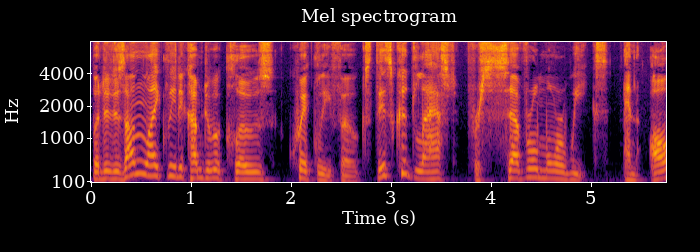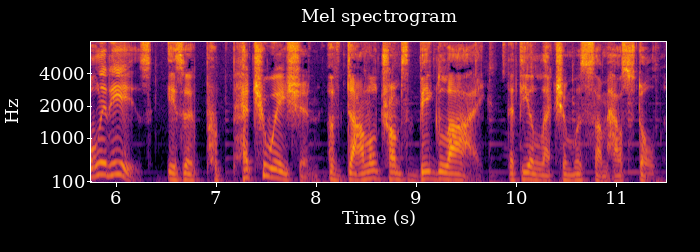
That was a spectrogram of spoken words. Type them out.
But it is unlikely to come to a close quickly, folks. This could last for several more weeks. And all it is, is a perpetuation of Donald Trump's big lie that the election was somehow stolen.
